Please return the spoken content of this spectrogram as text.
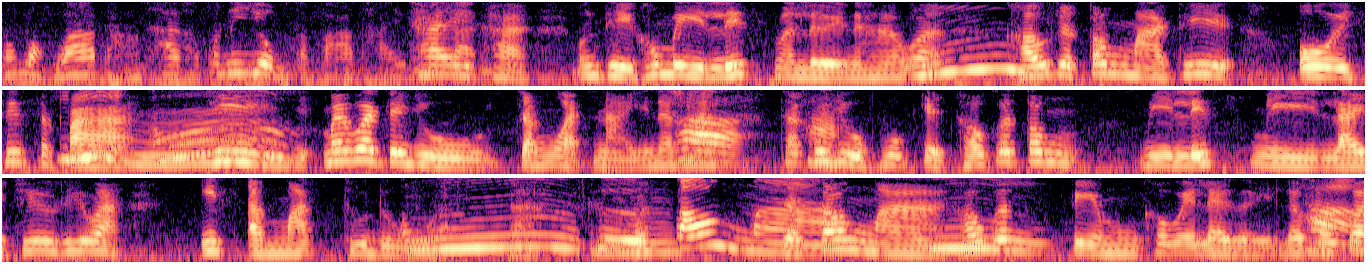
ต้องบอกว่าต่างชาติเขาก็นิยมสปาไทยเหมือนกัน ใช่ค่ะ บางทีเขามี list มาเลยนะฮะว่าอืมเขาจะต้องมาที่โอ a ซิสสปาที่นี่อ๋อที่ไม่ว่าจะอยู่จังหวัดไหนนะคะ ค่ะ ถ้าเขาค่ะ อยู่ภูเก็ตเขาก็ต้องมีลิสต์มีรายชื่อที่ว่า is a must to do อือะมค่ะคือต้องมา จะต้องมาอืมเขาก็เตรียมเขาไว้เลย แล้วค่ะเขาก็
